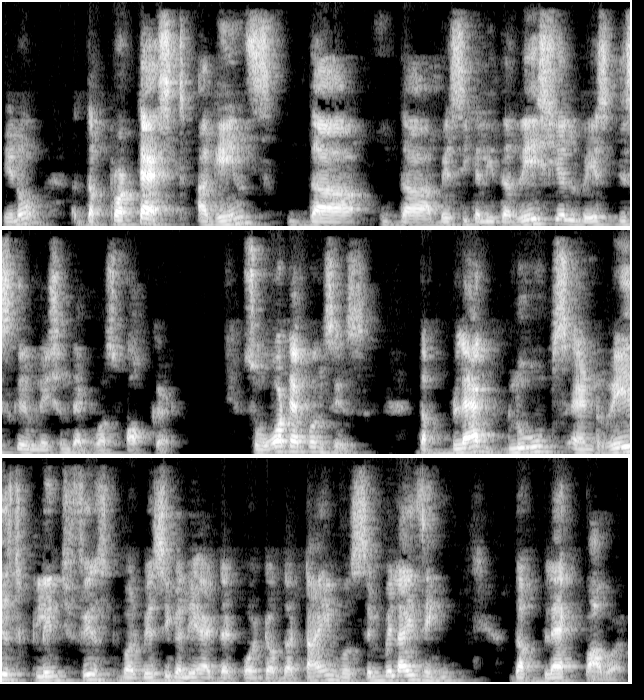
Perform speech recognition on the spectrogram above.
you know the protest against the the basically the racial based discrimination that was occurred. So what happens is the black globes and raised clenched fists were basically at that point of the time was symbolizing the black power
